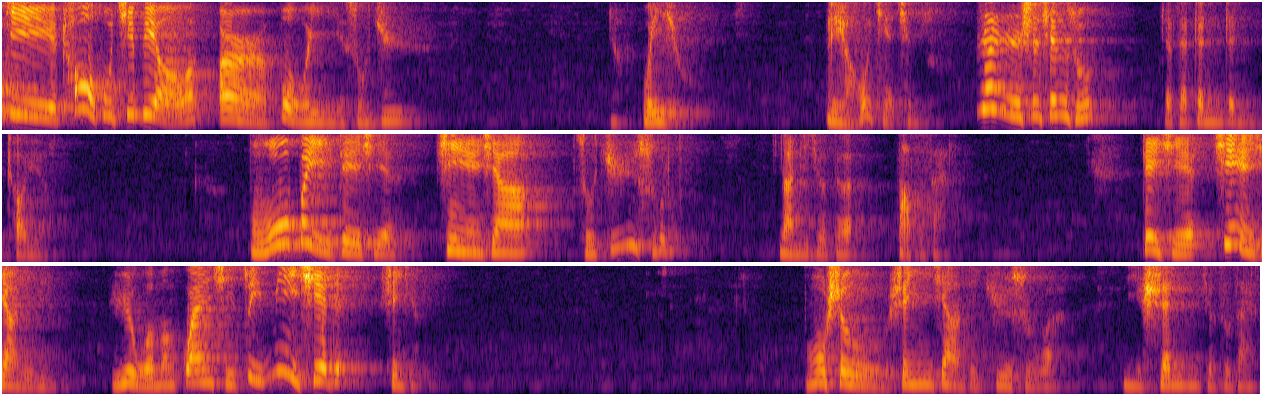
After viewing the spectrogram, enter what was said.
即超乎其表而不为所拘。唯有了解清楚、认识清楚，这才真正超越了，不被这些现象所拘束了，那你就得大自在了。这些现象里面，与我们关系最密切的身相，不受身相的拘束啊。你身就自在了，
